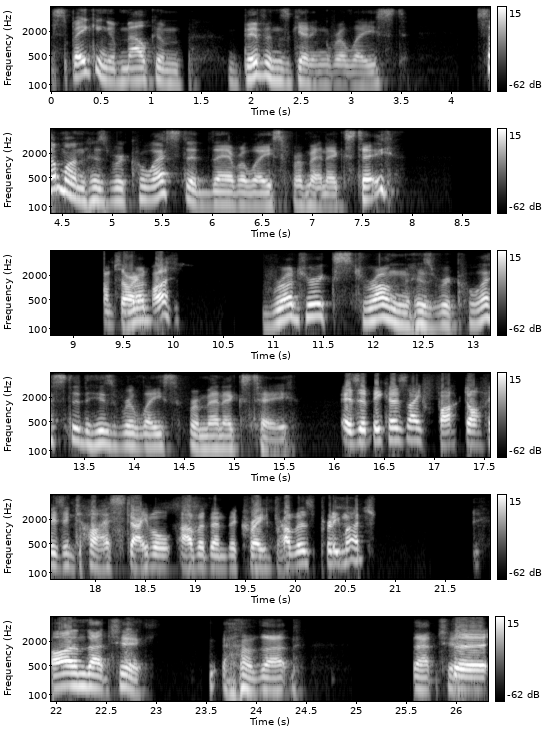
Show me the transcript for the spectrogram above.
speaking of Malcolm Bivens getting released, someone has requested their release from NXT. I'm sorry. Rod- what? Roderick Strong has requested his release from NXT. Is it because they fucked off his entire stable other than the Creed brothers, pretty much? I'm that chick. that that chick. The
